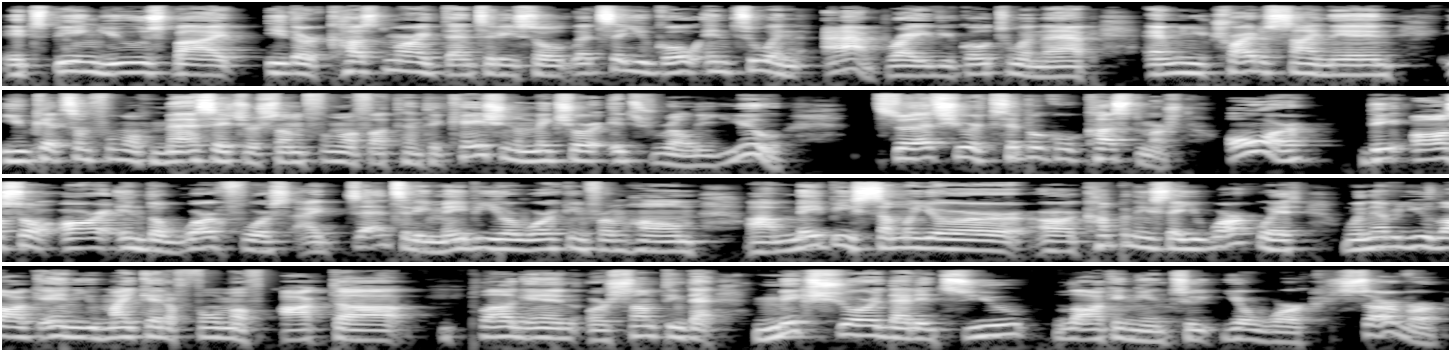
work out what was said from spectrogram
It's being used by either customer identity. So let's say you go into an app, right? If you go to an app and when you try to sign in, you get some form of message or some form of authentication to make sure it's really you. So that's your typical customers. Or they also are in the workforce identity. Maybe you're working from home. Uh, maybe some of your uh, companies that you work with, whenever you log in, you might get a form of Okta plugin or something that makes sure that it's you logging into your work server.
